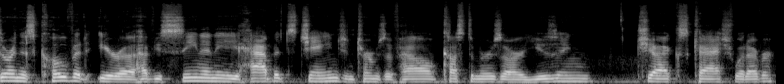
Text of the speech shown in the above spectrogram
during this COVID era, have you seen any habits change in terms of how customers are using checks, cash, whatever?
